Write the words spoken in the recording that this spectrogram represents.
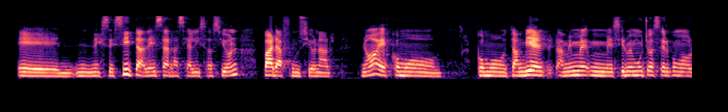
eh, necesita de esa racialización para funcionar. ¿no? Es como, como también, a mí me, sirve mucho hacer como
